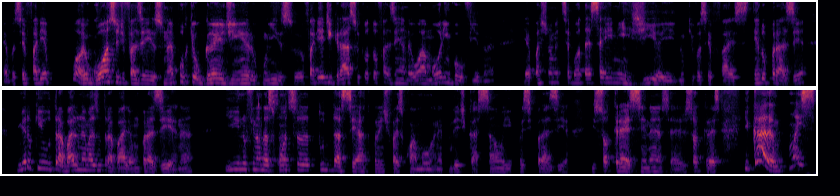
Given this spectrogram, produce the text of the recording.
É você faria, pô, eu gosto de fazer isso, não é porque eu ganho dinheiro com isso, eu faria de graça o que eu estou fazendo, é o amor envolvido, né? E a partir do momento que você bota essa energia aí no que você faz, tendo prazer, primeiro que o trabalho não é mais um trabalho, é um prazer, né? E no final das Exato. contas, tudo dá certo quando a gente faz com amor, né? Com dedicação e com esse prazer. E só cresce, né, Sérgio? Só cresce. E, cara, mas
